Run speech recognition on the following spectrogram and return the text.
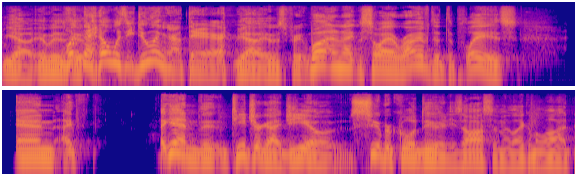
Yeah, it was. What it- the hell was he doing out there? Yeah, it was pretty well. And I, so I arrived at the place, and I, again, the teacher guy, Geo, super cool dude. He's awesome. I like him a lot.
